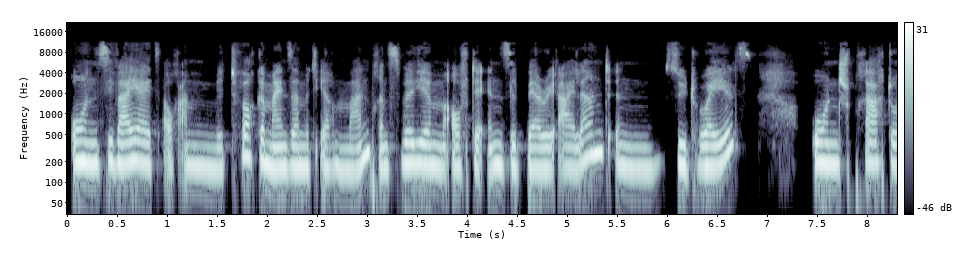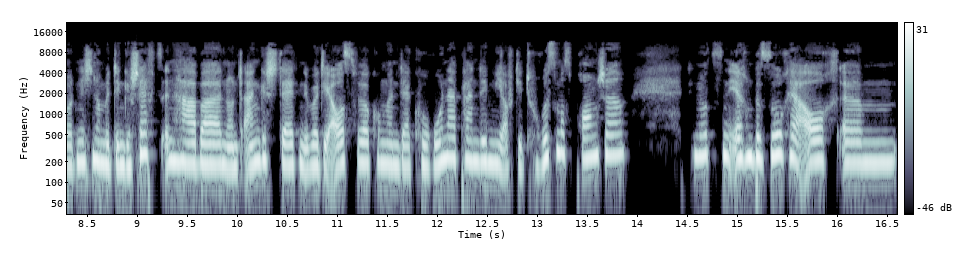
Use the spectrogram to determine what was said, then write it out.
Und sie war ja jetzt auch am Mittwoch gemeinsam mit ihrem Mann, Prinz William, auf der Insel Barry Island in Südwales und sprach dort nicht nur mit den Geschäftsinhabern und Angestellten über die Auswirkungen der Corona-Pandemie auf die Tourismusbranche. Die nutzen ihren Besuch ja auch, ähm,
